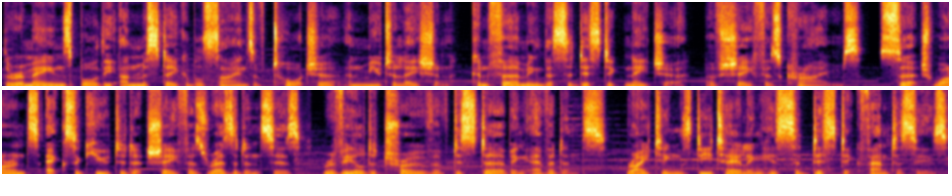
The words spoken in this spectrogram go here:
The remains bore the unmistakable signs of torture and mutilation, confirming the sadistic nature of Schaefer's crimes. Search warrants executed at Schaefer's residences revealed a trove of disturbing evidence, writings detailing his sadistic fantasies,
